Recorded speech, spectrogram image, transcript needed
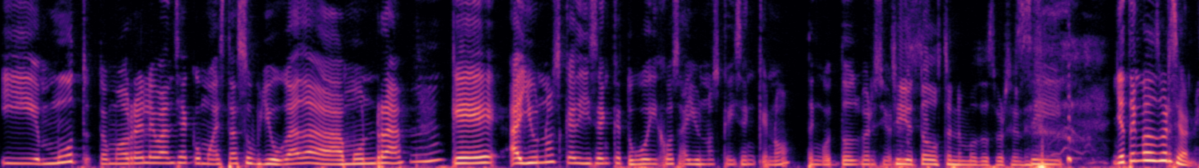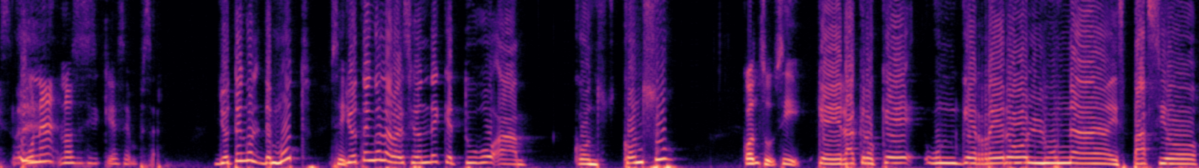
y Mut tomó relevancia como esta subyugada a Amon Ra, que hay unos que dicen que tuvo hijos, hay unos que dicen que no. Tengo dos versiones. Sí, todos tenemos dos versiones. Sí. Yo tengo dos versiones. Una, no sé si quieres empezar. Yo tengo el de Mut. Sí. Yo tengo la versión de que tuvo a Konsu, Con su, sí. que era creo que un guerrero, luna, espacio.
